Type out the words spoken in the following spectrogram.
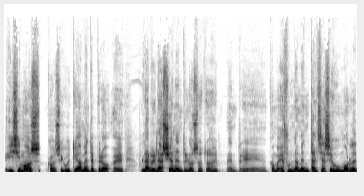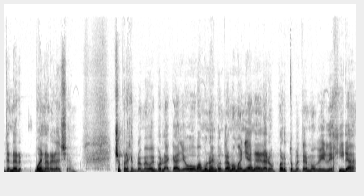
hicimos consecutivamente, pero eh, la relación entre nosotros entre, es fundamental si haces humor de tener buena relación. Yo, por ejemplo, me voy por la calle o vamos, nos encontramos mañana en el aeropuerto, pues tenemos que ir de gira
